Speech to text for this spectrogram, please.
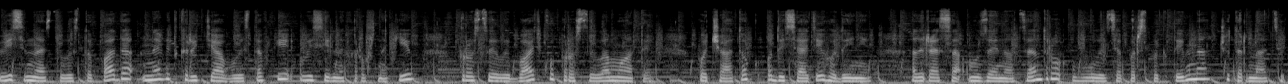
18 листопада, на відкриття виставки весільних рушників Просили батько, просила мати. Початок о 10 годині. Адреса музейного центру вулиця Перспективна, 14.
